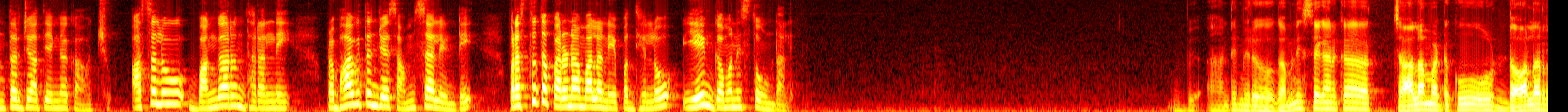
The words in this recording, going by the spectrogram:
అంతర్జాతీయంగా కావచ్చు. అసలు బంగారం ధరల్ని ప్రభావితం చేసే అంశాలేంటి? ప్రస్తుత పరిణామాల నేపథ్యంలో ఏం గమనిస్తూ ఉండాలి? అంటే మీరు గమనిస్తే కనుక చాలా మటుకు డాలర్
